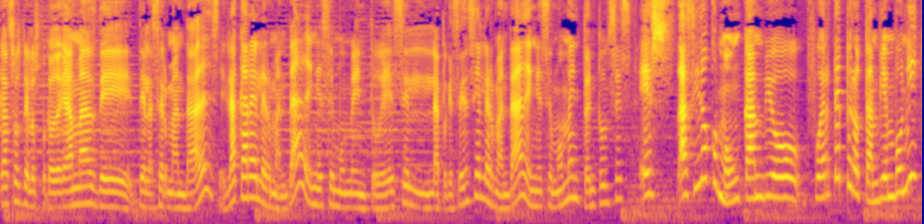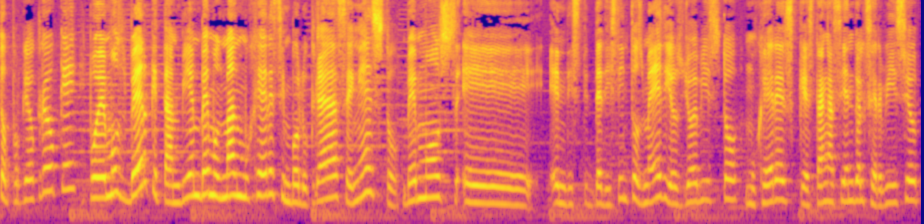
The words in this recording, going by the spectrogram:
casos de los programas de, de, las hermandades. Es la cara de la hermandad en ese momento, es la presencia de la hermandad en ese momento. Entonces, es, ha sido como un cambio fuerte, pero también bonito, porque yo creo que podemos ver que también vemos más mujeres involucradas en esto. Vemos eh, en, de distintos medios. Yo he visto mujeres que están haciendo el servicio,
